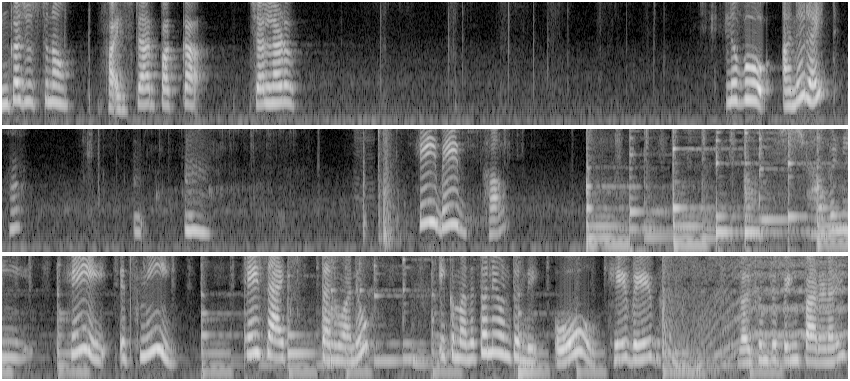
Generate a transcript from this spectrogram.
ఇంకా చూస్తున్నావు? ఫైవ్ స్టార్ పక్కా. చల్నాడు నువ్వు Anu right hey babe Shravani. Hey it's me hey సాక్స్ తను అను ఇక మనతోనే ఉంటుంది. ఓ hey wave welcome to pink paradise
